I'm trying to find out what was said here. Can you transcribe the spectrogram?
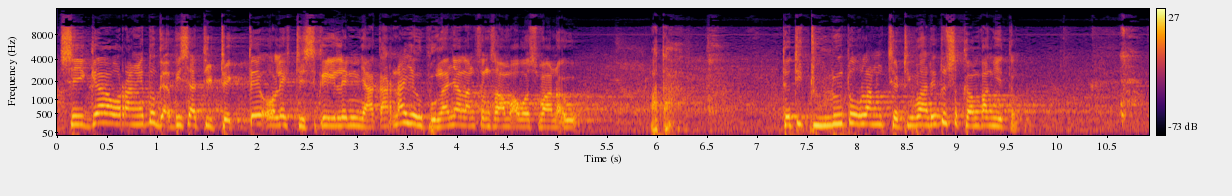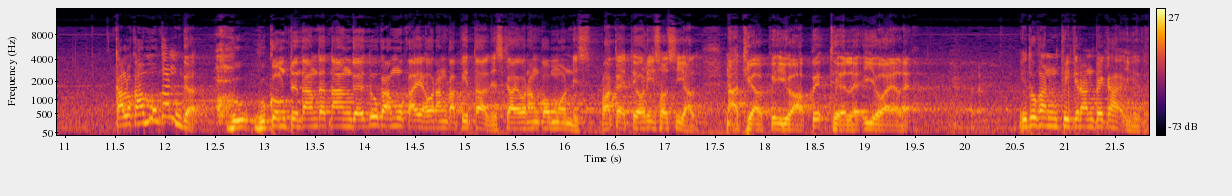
sehingga orang itu gak bisa didikte oleh di sekelilingnya karena ya hubungannya langsung sama Allah Subhanahu wa jadi dulu tuh orang jadi wali itu segampang itu kalau kamu kan enggak, hukum tentang tetangga itu kamu kayak orang kapitalis, kayak orang komunis, pakai teori sosial. Nah, diapi yo apik, dielek yo elek. Itu kan pikiran PKI itu.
